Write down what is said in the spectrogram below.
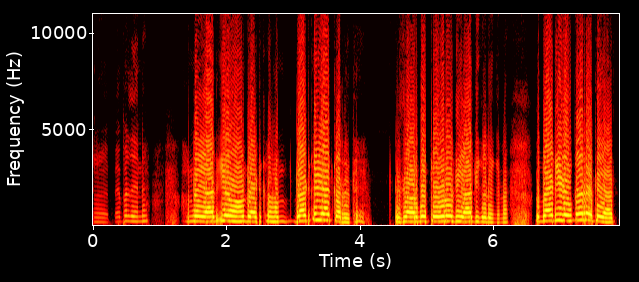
پیپر دینے ہم نے یاد کیا وہاں بیٹھ کر ہم بیٹھ کر یاد کر رہے تھے جیسے اور کوئی پیپر ہوتی یاد ہی کریں گے نا تو بیٹھ کے جب کر رہے تھے یاد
